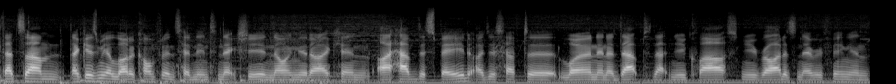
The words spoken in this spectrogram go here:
that's um, that gives me a lot of confidence heading into next year, knowing that I can, I have the speed. I just have to learn and adapt to that new class, new riders and everything. And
